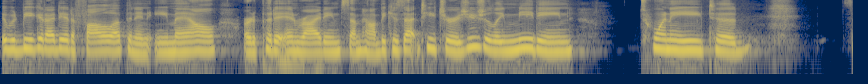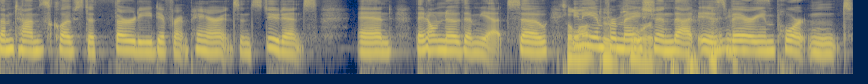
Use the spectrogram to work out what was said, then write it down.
it would be a good idea to follow up in an email or to put it in writing somehow because that teacher is usually meeting 20 to sometimes close to 30 different parents and students and they don't know them yet. So any information that is very important,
